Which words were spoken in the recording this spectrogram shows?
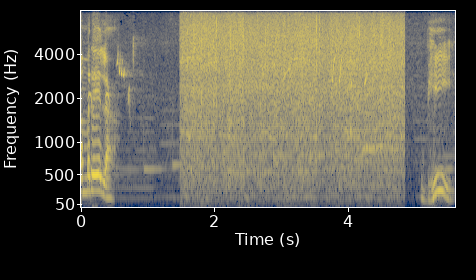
umbrella. V.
